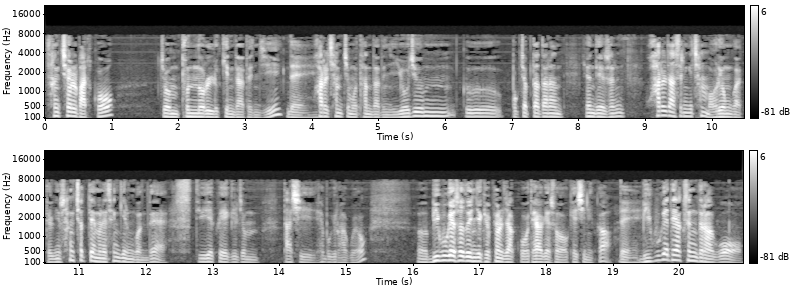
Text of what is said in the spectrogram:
상처를 받고 좀 분노를 느낀다든지 네. 화를 참지 못한다든지 요즘 그 복잡다단한 현대에서는 화를 다스리는 게 참 어려운 것 같아요. 상처 때문에 생기는 건데 뒤에 그 얘기를 좀 다시 해보기로 하고요. 어, 미국에서도 이제 교편을 잡고 대학에서 계시니까 네. 미국의 대학생들하고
